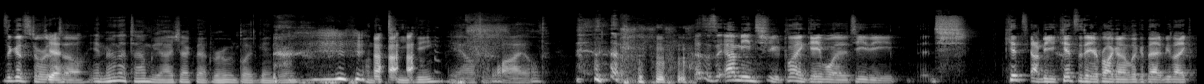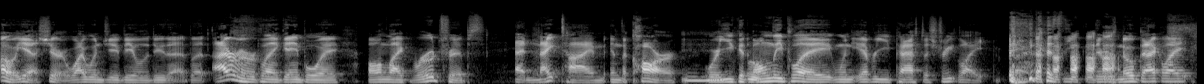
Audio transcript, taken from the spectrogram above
It's a good story Yeah. to tell. Yeah, remember that time we hijacked that room and played Game Boy on the TV? Yeah, it was wild. That's the I mean, shoot, playing Game Boy on the TV. Kids, I mean, kids today are probably gonna look at that and be like, "Oh yeah, sure. Why wouldn't you be able to do that?" But I remember playing Game Boy on like road trips at nighttime in the car, where you could only play whenever you passed a street light because you, there was no backlight.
